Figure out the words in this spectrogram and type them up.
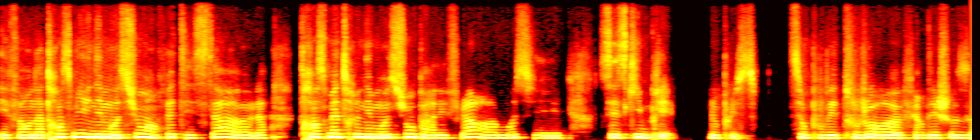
Et enfin, on a transmis une émotion en fait et ça euh, transmettre une émotion par les fleurs, euh, moi c'est c'est ce qui me plaît le plus. Si on pouvait toujours euh, faire des choses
